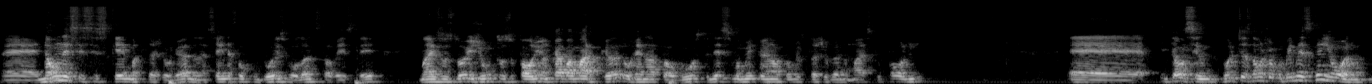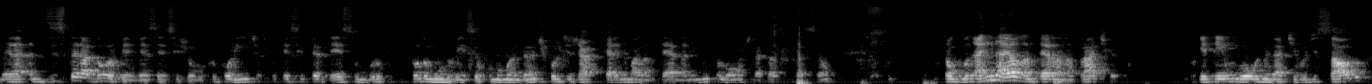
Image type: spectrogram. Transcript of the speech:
É, não nesse esquema que está jogando, né? Se ainda for com dois volantes, talvez dê, mas os dois juntos, o Paulinho acaba marcando o Renato Augusto, nesse momento o Renato Augusto está jogando mais que o Paulinho. É, então, assim, o Corinthians não jogou bem, mas ganhou. Era desesperador vencer esse jogo para o Corinthians, porque se perdesse um grupo que todo mundo venceu como mandante, o Corinthians já ficaria numa lanterna ali muito longe da classificação. Então, ainda é o lanterna na prática, porque tem um gol negativo de saldo,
